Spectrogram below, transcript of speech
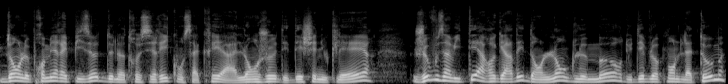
Dans le premier épisode de notre série consacrée à l'enjeu des déchets nucléaires, je vous invitais à regarder dans l'angle mort du développement de l'atome,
